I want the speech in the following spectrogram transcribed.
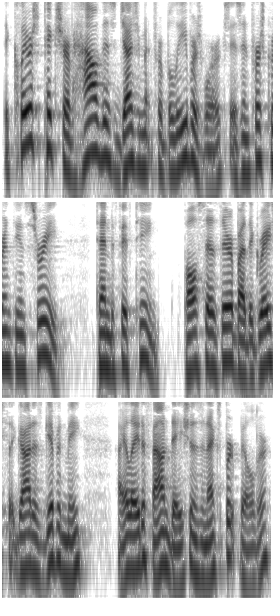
The clearest picture of how this judgment for believers works is in 1 Corinthians 3 10 to 15. Paul says there, By the grace that God has given me, I laid a foundation as an expert builder,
